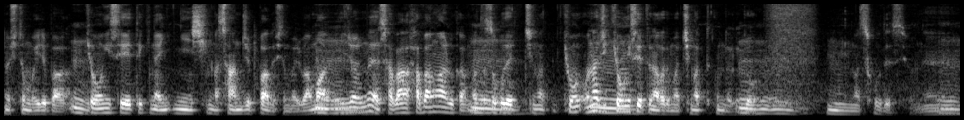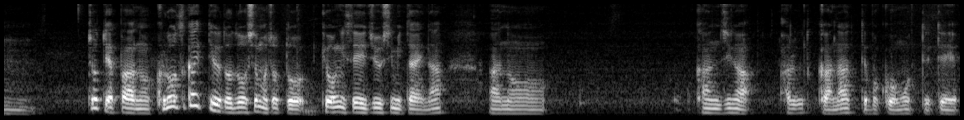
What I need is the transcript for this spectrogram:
の人もいれば、うん、競技性的な認識が30%の人もいれば、まあ非常にね幅幅があるからまたそこで違っ同じ競技性って中でも違ってくるんだけど、うんまあ、そうですよね。ちょっとやっぱあの黒使いっていうとどうしてもちょっと競技性重視みたいなあの感じがあるかなって僕思ってて、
